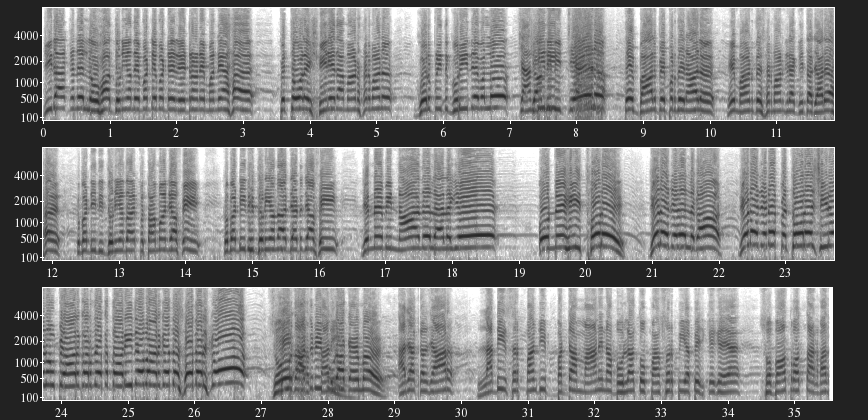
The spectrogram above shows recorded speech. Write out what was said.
ਜਿਹਦਾ ਕਹਿੰਦੇ ਲੋਹਾ ਦੁਨੀਆ ਦੇ ਵੱਡੇ ਵੱਡੇ ਰੇਡਰਾਂ ਨੇ ਮੰਨਿਆ ਹੈ। ਪਿੱਥੋਂ ਵਾਲੇ ਸ਼ੀਰੇ ਦਾ ਮਾਣ ਸਨਮਾਨ ਗੁਰਪ੍ਰੀਤ ਗੁਰੀ ਦੇ ਵੱਲੋਂ ਚਾਂਦੀ ਦੀ ਚੈਨ ਤੇ ਬਾਲ ਪੇਪਰ ਦੇ ਨਾਲ ਇਹ ਮਾਣ ਤੇ ਸਨਮਾਨ ਜਿਹੜਾ ਕੀਤਾ ਜਾ ਰਿਹਾ ਹੈ ਕਬੱਡੀ ਦੀ ਦੁਨੀਆ ਦਾ ਪਤਾਮਾ ਜਾਫੀ ਕਬੱਡੀ ਦੀ ਦੁਨੀਆ ਦਾ ਜੱਟ ਜਾਫੀ ਜਿੰਨੇ ਵੀ ਨਾਂ ਦੇ ਲੈ ਲਈਏ ਉਹਨੇ ਹੀ ਥੋੜੇ ਜਿਹੜੇ ਜਿਹੜੇ ਲਗਾ ਜਿਹੜੇ ਜਿਹੜੇ ਪਿੱਤੋਲੇ ਸ਼ੀਰੇ ਨੂੰ ਪਿਆਰ ਕਰਦੇ ਇੱਕ ਤਾੜੀ ਦੇ ਮਾਰ ਕੇ ਦੱਸੋ ਦਰਸ਼ਕੋ ਜ਼ੋਰਦਾਰ ਅੱਜ ਵੀ। ਪੂਰਾ ਕਾਇਮ ਹੈ। ਆਜਾ ਗਲਜਾਰ ਲਾਡੀ ਸਰਪੰਚ ਜੀ ਵੱਡਾ ਮਾਣ ਇਹਨਾਂ ਬੋਲਾਂ ਤੋਂ 500 ਰੁਪਇਆ ਭੇਜ ਕੇ ਹੈ ਸੋ ਬਹੁਤ ਬਹੁਤ ਧੰਨਵਾਦ।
